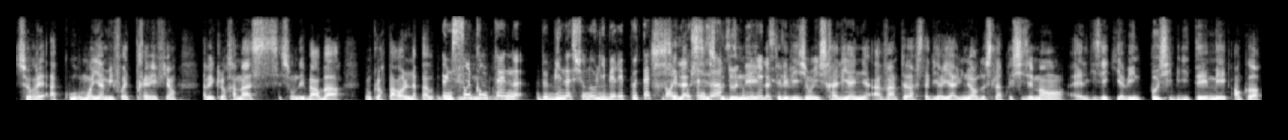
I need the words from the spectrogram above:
seraient à court, moyen, mais il faut être très méfiant avec le Hamas. Ce sont des barbares, donc leur parole n'a pas... Une cinquantaine de binationaux libérés peut-être dans les prochaines heures C'est ce que donnait la télévision israélienne à 20 heures, c'est-à-dire il y a une heure de cela précisément. Elle disait qu'il y avait une possibilité, mais encore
